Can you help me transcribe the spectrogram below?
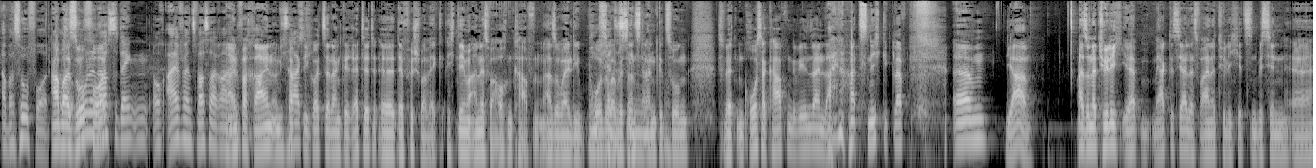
aber sofort. Aber also Ohne sofort. nachzudenken, auch einfach ins Wasser rein. einfach rein und ich habe sie Gott sei Dank gerettet. Äh, der Fisch war weg. Ich nehme an, es war auch ein Karpfen, also weil die Pose war bis ans? Land gezogen. Es wird ein großer Karpfen gewesen sein. Leider hat es nicht geklappt. Ähm, ja, also natürlich, ihr merkt es ja, das war natürlich jetzt ein bisschen, äh,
